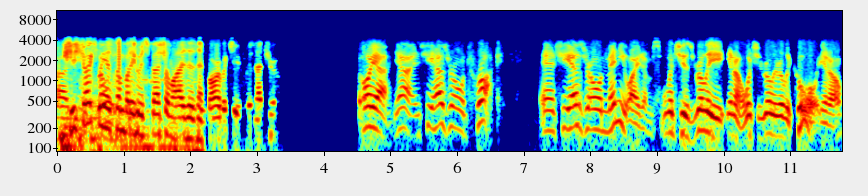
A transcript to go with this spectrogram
uh, she strikes me as somebody who specializes in barbecue. Is that true? Oh yeah, yeah, and she has her own truck, and she has her own menu items, which is really, you know, which is really really cool, you know.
